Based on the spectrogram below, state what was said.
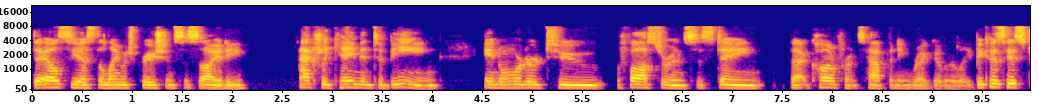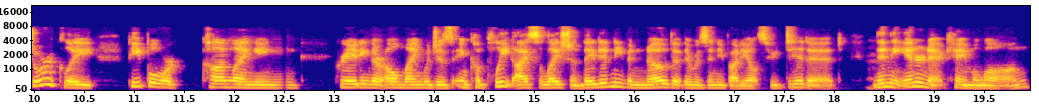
the LCS, the Language Creation Society, actually came into being in order to foster and sustain that conference happening regularly because historically people were conlanging creating their own languages in complete isolation they didn't even know that there was anybody else who did it hmm. then the internet came along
